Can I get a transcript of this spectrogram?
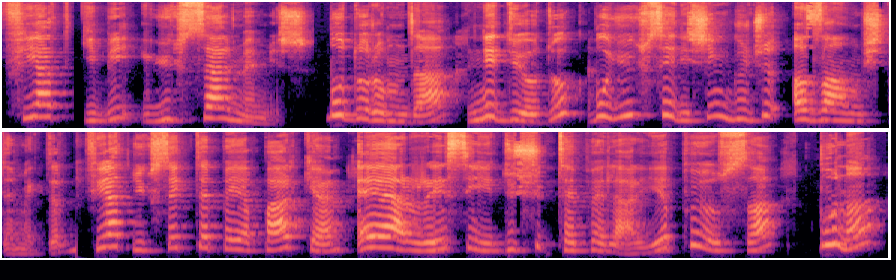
fiyat gibi yükselmemiş. Bu durumda ne diyorduk? Bu yükselişin gücü azalmış demektir. Fiyat yüksek tepe yaparken eğer RSI düşük tepeler yapıyorsa buna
